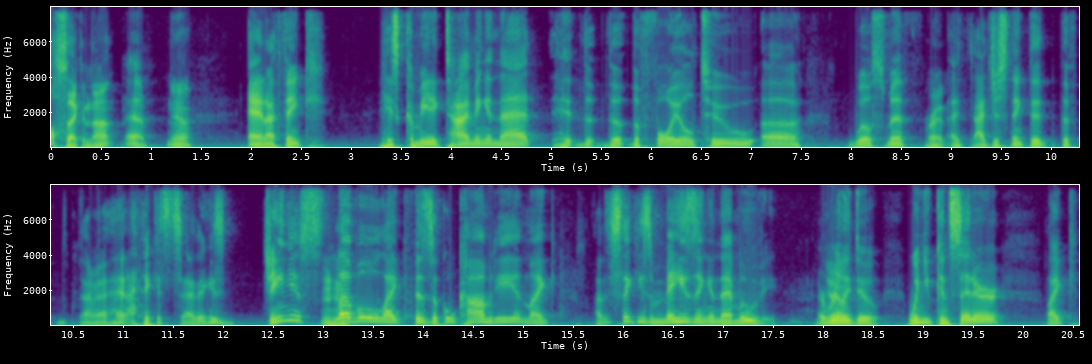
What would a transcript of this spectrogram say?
I'll second that. Yeah. Yeah. and I think his comedic timing in that hit the the, the foil to uh, Will Smith. Right. I, I just think that the I, mean, I I think it's I think it's genius Mm-hmm. level like physical comedy and like I just think he's amazing in that movie. I Yeah. really do. When you consider like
